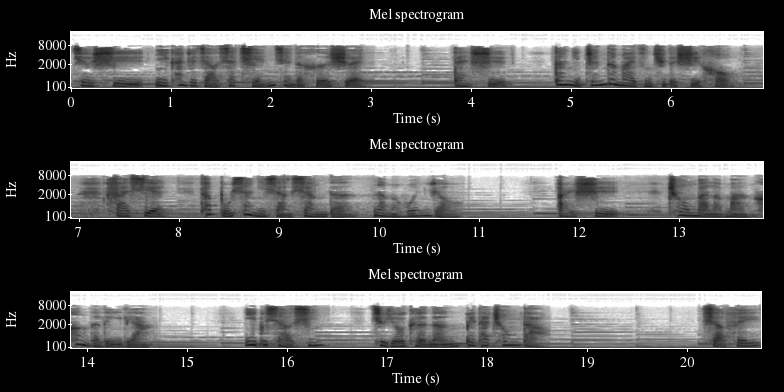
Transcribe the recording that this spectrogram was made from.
就是你看着脚下浅浅的河水，但是当你真的迈进去的时候，发现它不像你想象的那么温柔，而是充满了蛮横的力量，一不小心。就有可能被他冲倒。小飞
